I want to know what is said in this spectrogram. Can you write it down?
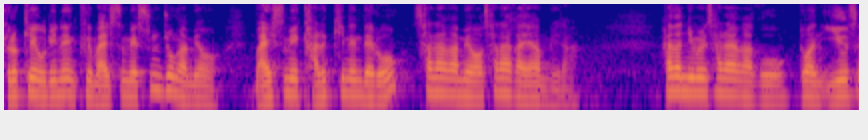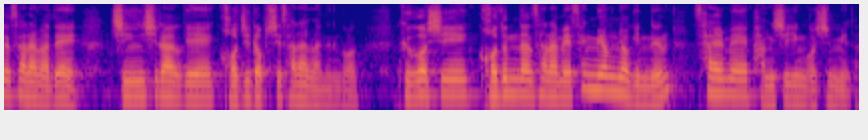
그렇게 우리는 그 말씀에 순종하며 말씀이 가르치는 대로 사랑하며 살아가야 합니다. 하나님을 사랑하고 또한 이웃을 사랑하되 진실하게 거짓 없이 사랑하는 것. 그것이 거듭난 사람의 생명력 있는 삶의 방식인 것입니다.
